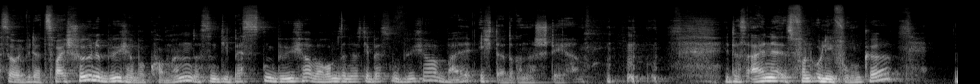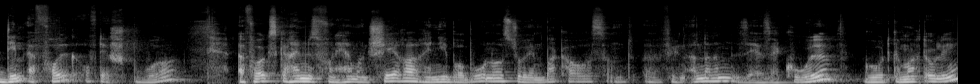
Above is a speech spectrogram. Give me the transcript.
So, wieder zwei schöne Bücher bekommen. Das sind die besten Bücher. Warum sind das die besten Bücher? Weil ich da drin stehe. Das eine ist von Uli Funke dem Erfolg auf der Spur. Erfolgsgeheimnis von Hermann Scherer, René Bourbonus, Julian Backhaus und äh, vielen anderen. Sehr, sehr cool. Gut gemacht, Uli.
